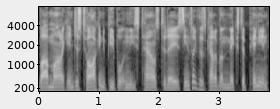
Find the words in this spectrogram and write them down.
Bob Monica, and just talking to people in these towns today, it seems like there's kind of a mixed opinion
